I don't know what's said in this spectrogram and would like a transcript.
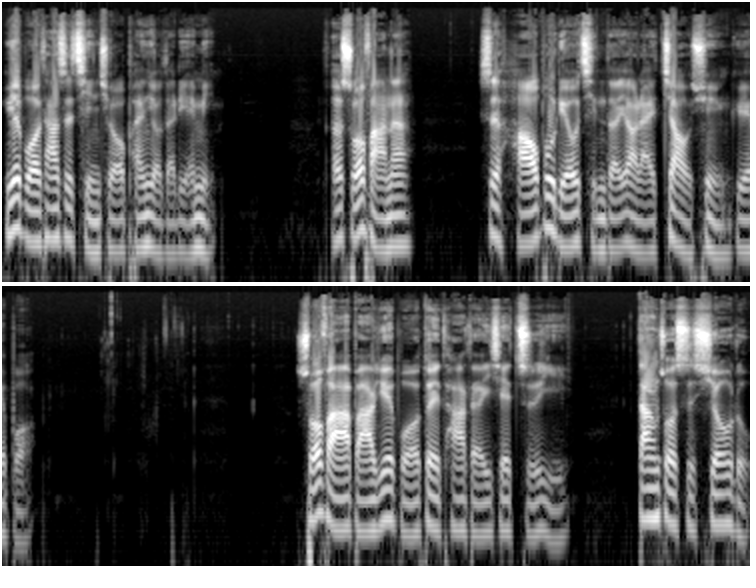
约伯他是请求朋友的怜悯。而琐法呢，是毫不留情的要来教训约伯。琐法把约伯对他的一些质疑，当作是羞辱，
